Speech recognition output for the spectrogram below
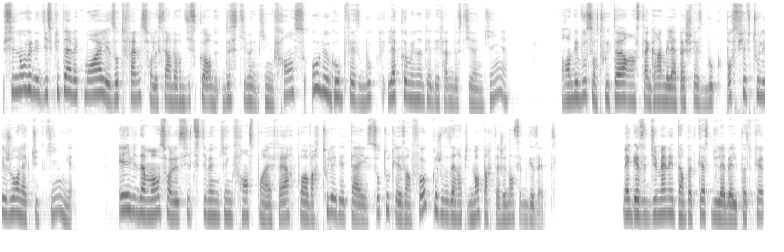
Sinon, venez discuter avec moi, les autres fans sur le serveur Discord de Stephen King France ou le groupe Facebook La communauté des fans de Stephen King. Rendez-vous sur Twitter, Instagram et la page Facebook pour suivre tous les jours l'actu de King. Et évidemment sur le site stephenkingfrance.fr pour avoir tous les détails sur toutes les infos que je vous ai rapidement partagées dans cette gazette. La Gazette du Maine est un podcast du label Podcut.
